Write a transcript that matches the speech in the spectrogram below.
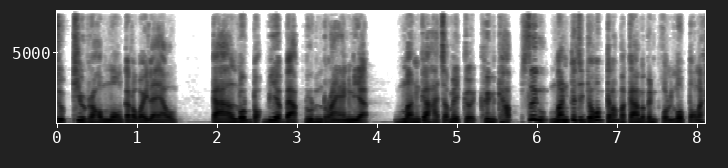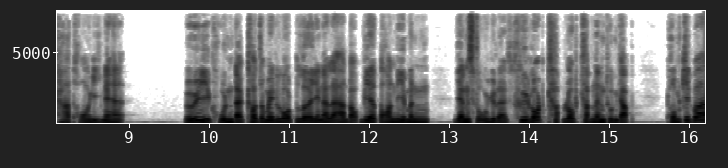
จุดที่เรามองกันเอาไว้แล้ว การลดดอกเบี้ยแบบรุนแรงเนี่ย มันก็อาจจะไม่เกิดขึ้นครับ ซึ่งมันก็จะย้อนกลับมากลายมาเป็นผลลบต่อราคาทองอีกนะฮะเฮ้ยคุณแต่เขาจะไม่ลดเลยอย่างนั้นแหละดอกเบี้ยตอนนี้มันยังสูงอยู่เลยคือลดครับลดครับนักทุนครับ ผมคิดว่า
